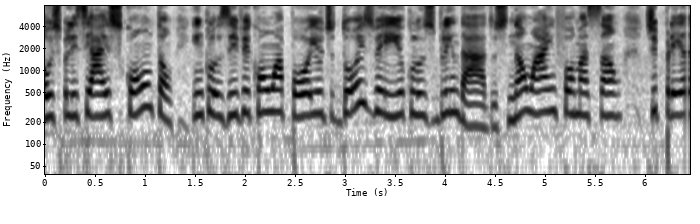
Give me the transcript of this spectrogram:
Os policiais contam, inclusive, com o apoio de dois veículos blindados. Não há informação de preço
